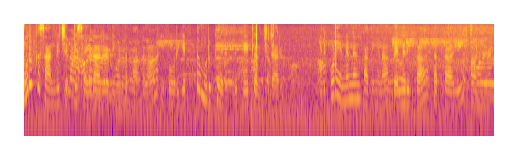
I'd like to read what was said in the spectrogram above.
முறுக்கு சாண்ட்விச் எப்படி செய்கிறாரு அப்படிங்கிறத பார்க்கலாம். இப்போ ஒரு எட்டு முறுக்கு எடுத்து பிளேட்டில் வச்சுட்டாரு. இது கூட என்னென்னு பார்த்தீங்கன்னா வெள்ளரிக்காய் தக்காளி ஆனியன்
